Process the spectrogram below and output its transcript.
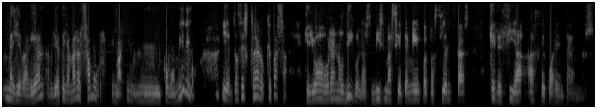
me llevarían, habría que llamar al SAMUR, mm, como mínimo. Y entonces, claro, ¿qué pasa? Que yo ahora no digo las mismas 7.400 que decía hace 40 años.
